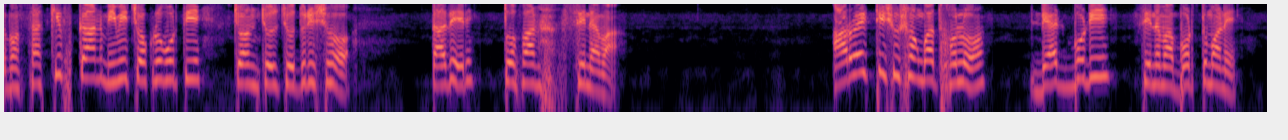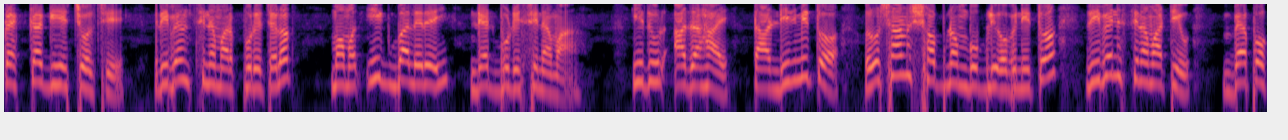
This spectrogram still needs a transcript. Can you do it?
এবং সাকিব খান, মিমি চক্রবর্তী, চঞ্চল চৌধুরী সহ তাদের তোফান সিনেমা। আরও একটি সুসংবাদ হলো ড্যাড বডি সিনেমা বর্তমানে প্রেক্ষাগৃহে চলছে। রিভেঞ্জ সিনেমার পরিচালক মোহাম্মদ ইকবালের এই ড্যাড বডি সিনেমা। ঈদুল আজাহায় তার নির্মিত রোশান শবনম বুবলি অভিনীত রিভেঞ্জ সিনেমাটিও ব্যাপক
